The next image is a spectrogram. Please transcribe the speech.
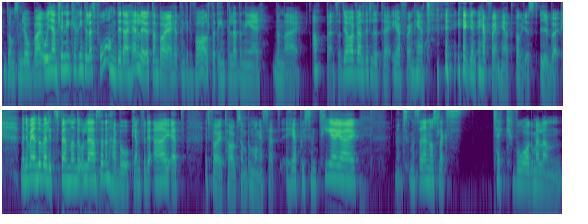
de som jobbar. Och egentligen kanske inte läst på om det där heller utan bara helt enkelt valt att inte ladda ner den där appen. Så jag har väldigt lite erfarenhet, egen erfarenhet av just Uber. Men det var ändå väldigt spännande att läsa den här boken för det är ett, ett företag som på många sätt representerar, men ska man säga, någon slags techvåg mellan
